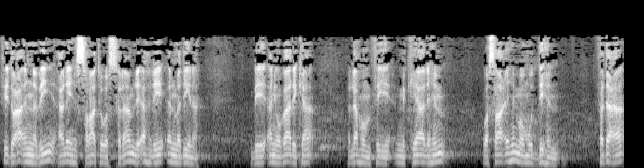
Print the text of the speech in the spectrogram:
في دعاء النبي عليه الصلاة والسلام لأهل المدينة بأن يبارك لهم في مكيالهم وصاعهم ومدهم. فدعا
